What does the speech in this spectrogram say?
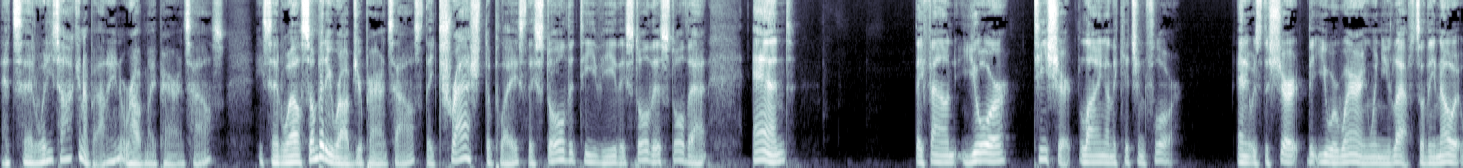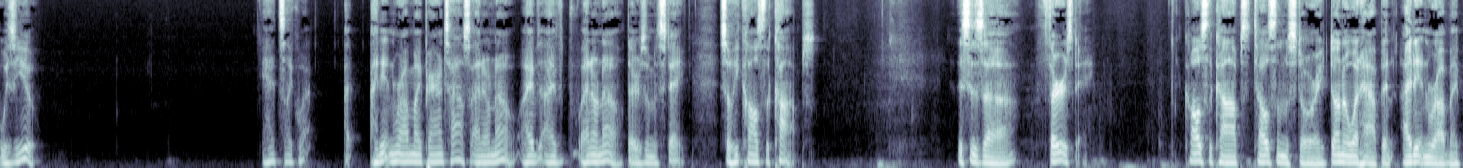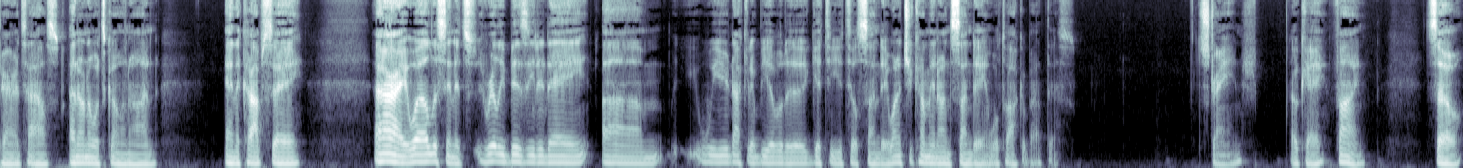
Ed said, What are you talking about? I didn't rob my parents' house. He said, Well, somebody robbed your parents' house. They trashed the place. They stole the TV. They stole this, stole that. And they found your t shirt lying on the kitchen floor and it was the shirt that you were wearing when you left, so they know it was you. It's like what? I, I didn't rob my parents' house. I don't know. I've I've I don't know. There's a mistake. So he calls the cops. This is uh, Thursday. Calls the cops, tells them the story. Don't know what happened. I didn't rob my parents' house. I don't know what's going on. And the cops say, all right. Well, listen, it's really busy today. Um, we're not going to be able to get to you till Sunday. Why don't you come in on Sunday and we'll talk about this? Strange. Okay, fine. So,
